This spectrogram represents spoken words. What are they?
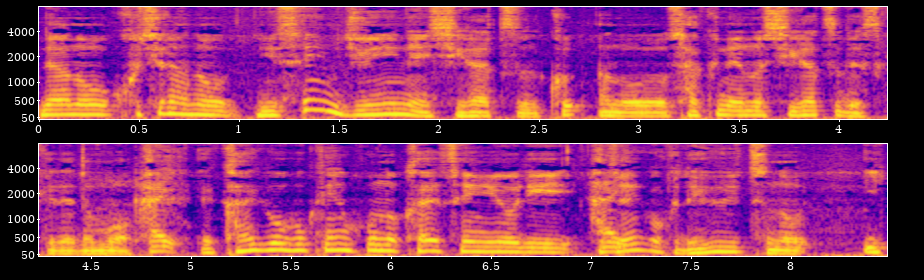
であのこちらの2012年4月あの昨年の4月ですけれども、はい、介護保険法の改正により、はい、全国で唯一の一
